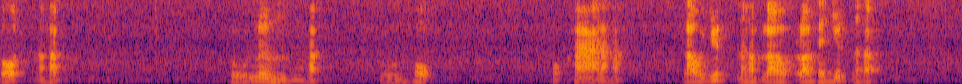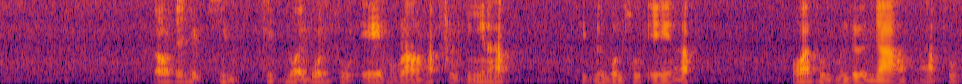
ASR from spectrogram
โต๊ะนะครับศูนย์หนึ่งนะครับศูนย์หกหกห้านะครับ เรายึดนะครับ เราเราจะยึดนะครับ เราจะยึดสิบสิบหน่วยบนสูตร A ของเราครับ สูตรนี้นะครับสิบหน่วยบนสูตร A นะครับ เพราะว่าสูตรมันเดินยาวนะครับ สูตร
